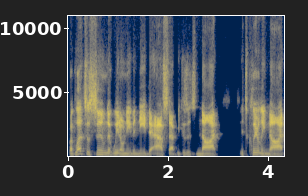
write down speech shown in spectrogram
But let's assume that we don't even need to ask that because it's not, it's clearly not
